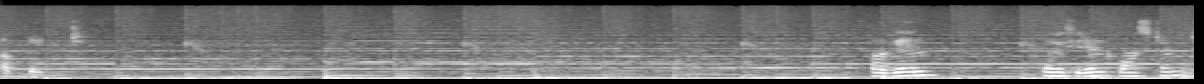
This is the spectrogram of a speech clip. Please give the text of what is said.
update. Again coincident constraint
